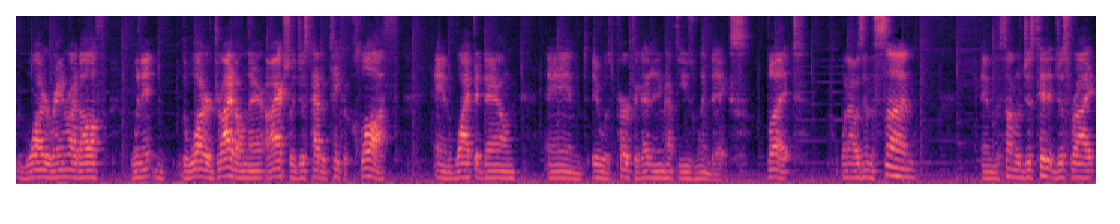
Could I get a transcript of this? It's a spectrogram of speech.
water ran right off. When it the water dried on there, I actually just had to take a cloth and wipe it down and it was perfect. I didn't even have to use Windex. But when I was in the sun and the sun would just hit it just right,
